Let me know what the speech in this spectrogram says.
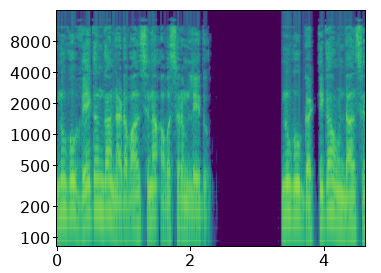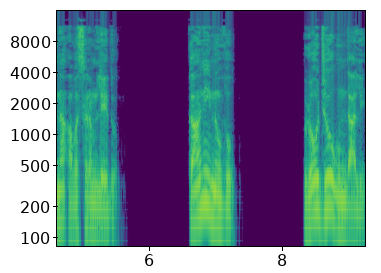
నువ్వు వేగంగా నడవాల్సిన అవసరం లేదు. నువ్వు గట్టిగా ఉండాల్సిన అవసరం లేదు. కాని నువ్వు రోజూ ఉండాలి.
